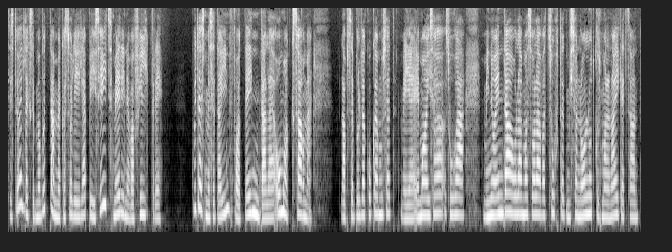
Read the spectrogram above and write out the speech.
sest öeldakse, et me võtame, kas oli läbi seitsme erineva filtri, kuidas me seda infot endale omaks saame lapsepõlvekogemused, meie ema-isa suhe, minu enda olemasolevad suhted, mis on olnud, kus ma olen haiget saanud,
